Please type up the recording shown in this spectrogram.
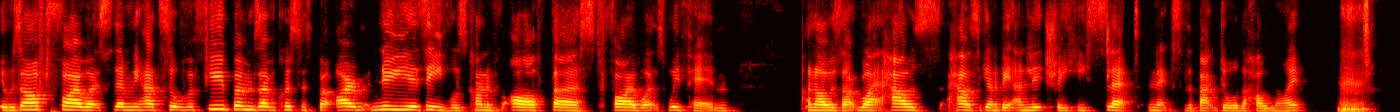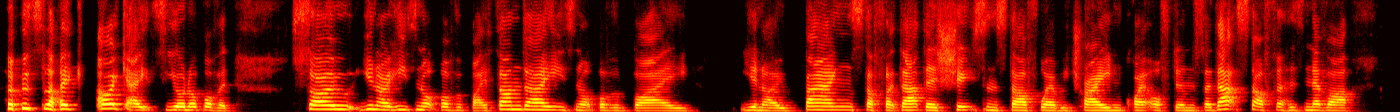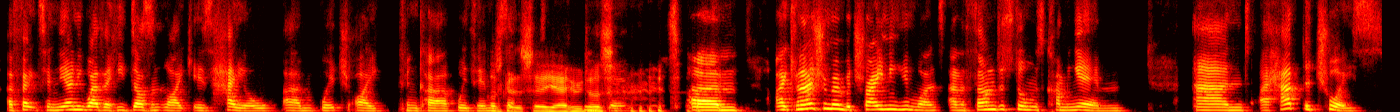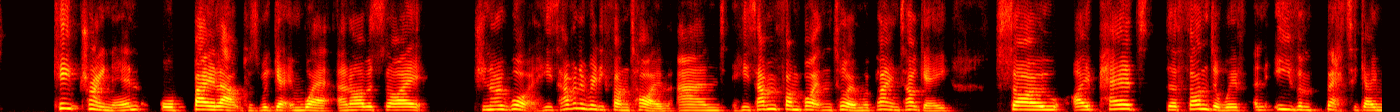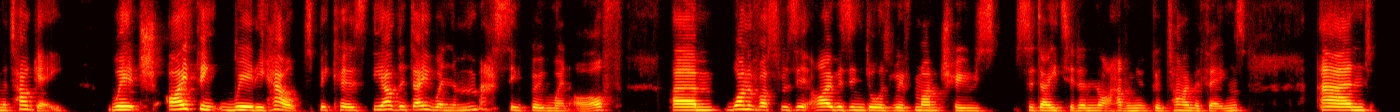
it was after fireworks. Then we had sort of a few bums over Christmas, but our New Year's Eve was kind of our first fireworks with him. And I was like, right, how's how's he going to be? And literally, he slept next to the back door the whole night. I was like, oh, okay, so you're not bothered. So you know, he's not bothered by thunder. He's not bothered by you know bangs stuff like that. There's shoots and stuff where we train quite often. So that stuff has never affect him. The only weather he doesn't like is hail, um, which I concur with him. I was going to say, yeah, who does? um, I can actually remember training him once, and a thunderstorm was coming in, and I had the choice: keep training or bail out because we're getting wet. And I was like, do you know what? He's having a really fun time, and he's having fun biting the toy, and we're playing tuggy. So I paired the thunder with an even better game of tuggy which I think really helped because the other day when the massive boom went off, um, one of us was I was indoors with Munch, who's sedated and not having a good time of things, and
